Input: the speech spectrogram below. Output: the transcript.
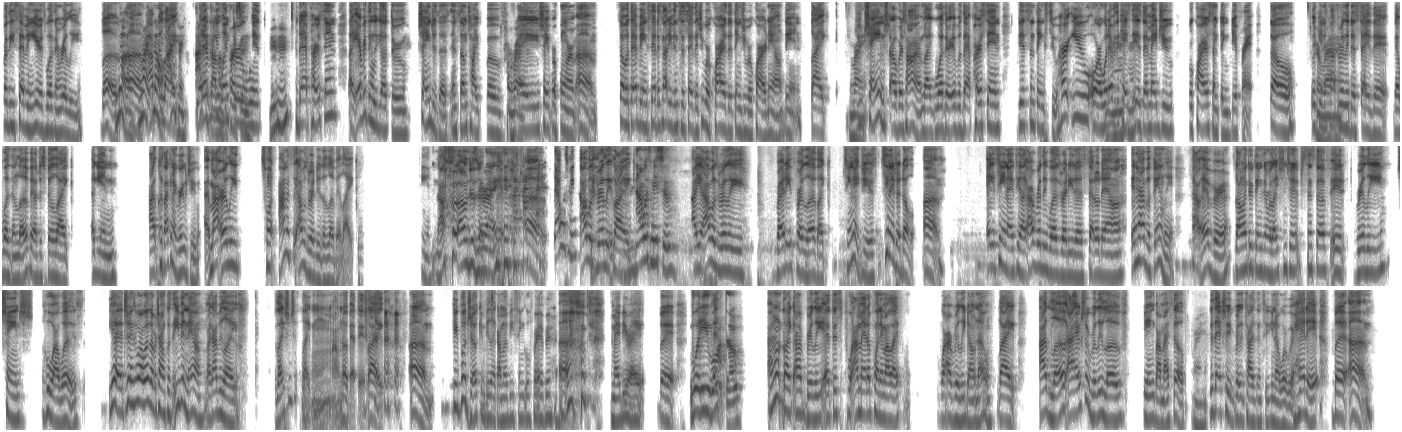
for these seven years wasn't really love. love um, right. I no, feel like I whatever you went through with mm-hmm. that person, like everything we go through changes us in some type of Correct. way, shape, or form. Um, so with that being said, it's not even to say that you require the things you require now. Then, like, right. you changed over time. Like whether it was that person did some things to hurt you, or whatever mm-hmm. the case mm-hmm. is that made you require something different. So again, Correct. it's not really to say that that wasn't love. I just feel like again, because I, I, can agree with you. My early twenty, honestly, I was ready to love it like no, I'm just right. Uh, that was me. I was really like that was me too. I, yeah, I was really ready for love, like teenage years, teenage adult. Um, 18, 19, like I really was ready to settle down and have a family. However, going through things in relationships and stuff, it really changed who I was. Yeah, it changed who I was over time. Cause even now, like I'd be like, relationship? Like mm, i don't know about this. like um people joke and be like i'm gonna be single forever. Uh, maybe right? But what do you want though? I don't like i really at this point i'm at a point in my life where i really don't know. Like i love i actually really love being by myself. Right. This actually really ties into you know where we're headed. But um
